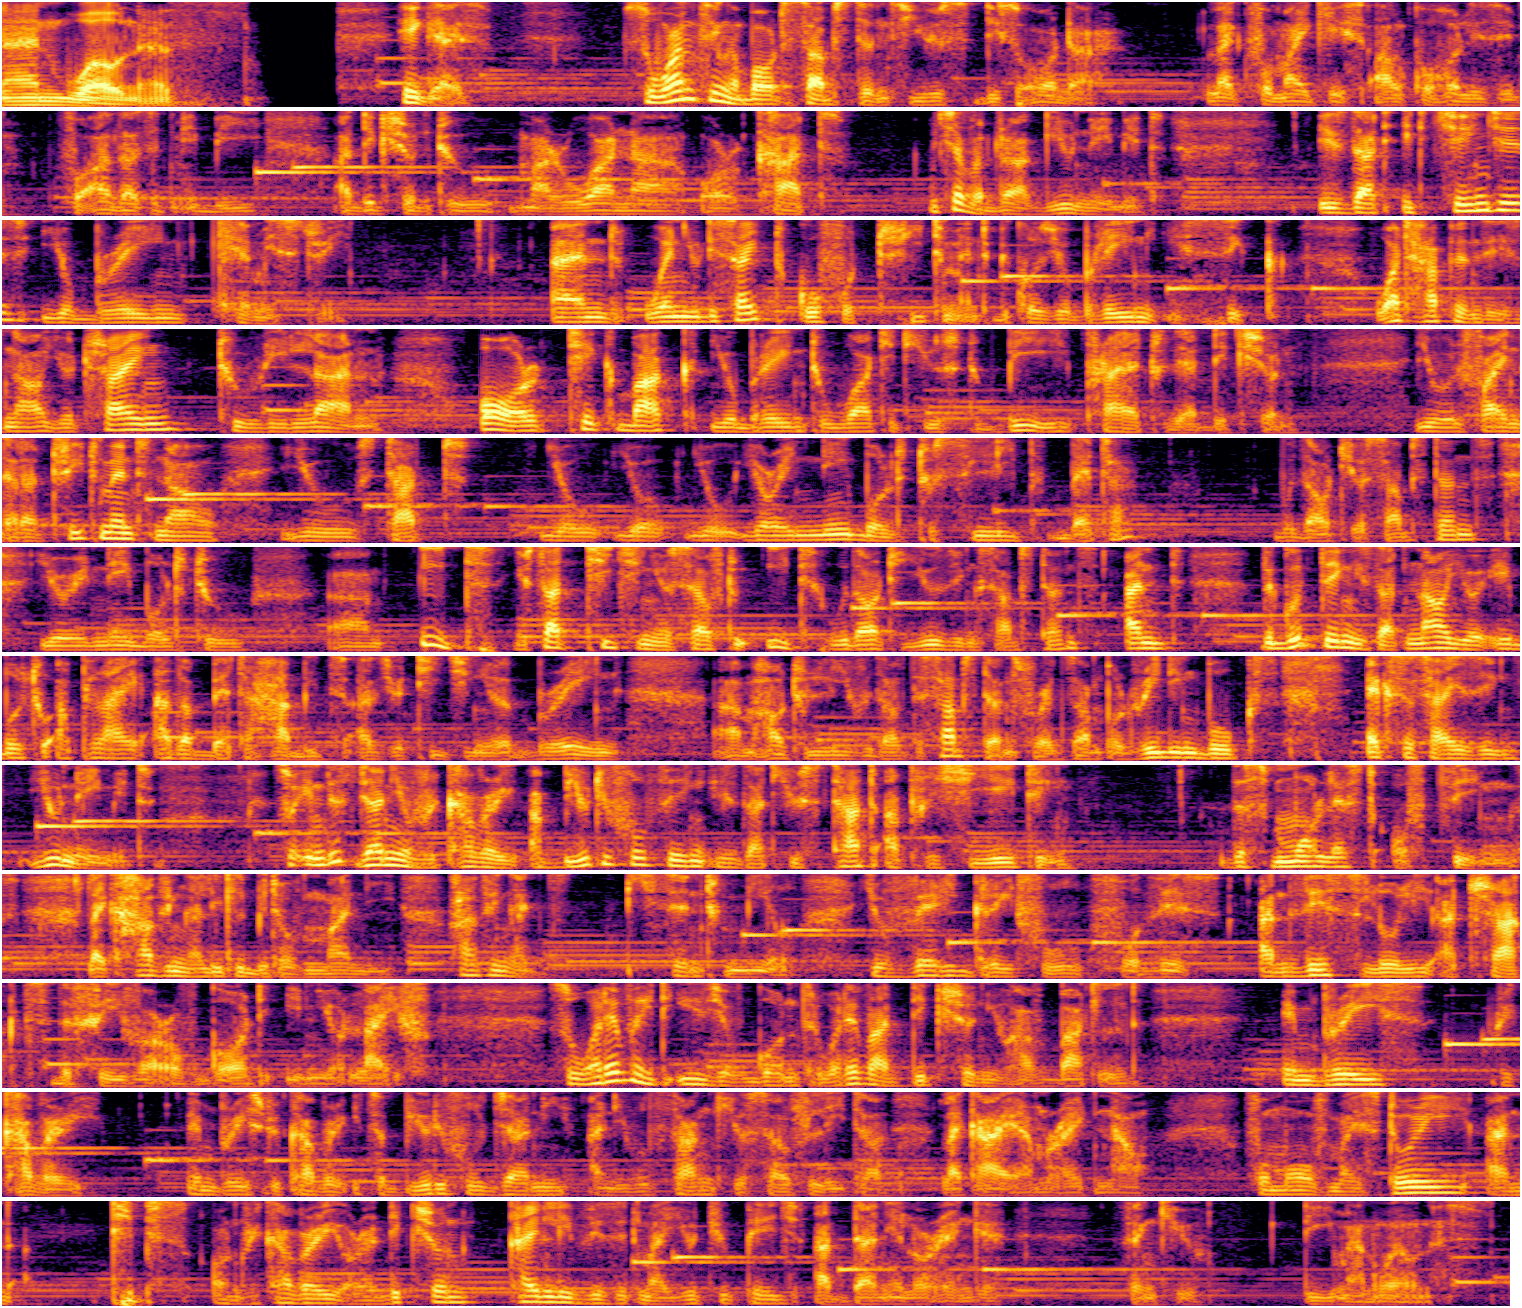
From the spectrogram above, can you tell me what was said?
D-Man Wellness. Hey guys, so one thing about substance use disorder, like for my case, alcoholism, for others it may be addiction to marijuana or khat, whichever drug, you name it, is that it changes your brain chemistry. And when you decide to go for treatment because your brain is sick, what happens is now you're trying to relearn or take back your brain to what it used to be prior to the addiction. You will find that at treatment now you start you you you you're enabled to sleep better without your substance. You're enabled to um, eat. You start teaching yourself to eat without using substance. And the good thing is that now you're able to apply other better habits as you're teaching your brain um, how to live without the substance. For example, reading books, exercising, you name it. So, in this journey of recovery, a beautiful thing is that you start appreciating the smallest of things, like having a little bit of money, having a decent meal. You're very grateful for this, and this slowly attracts the favor of God in your life. So, whatever it is you've gone through, whatever addiction you have battled, embrace recovery. Embrace recovery. It's a beautiful journey, and you will thank yourself later, like I am right now. For more of my story and tips on recovery or addiction, kindly visit my YouTube page at Daniel Orenge. Thank you. D Man Wellness.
